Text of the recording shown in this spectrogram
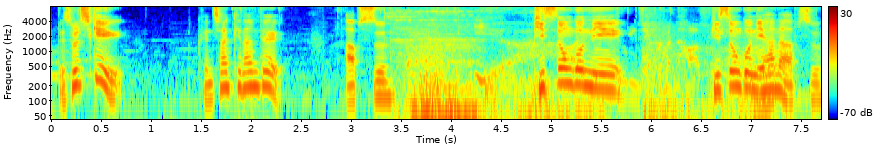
근데 솔직히 괜찮긴 한데 압수. 빗송곳니 빗송곳니 하나 압수.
